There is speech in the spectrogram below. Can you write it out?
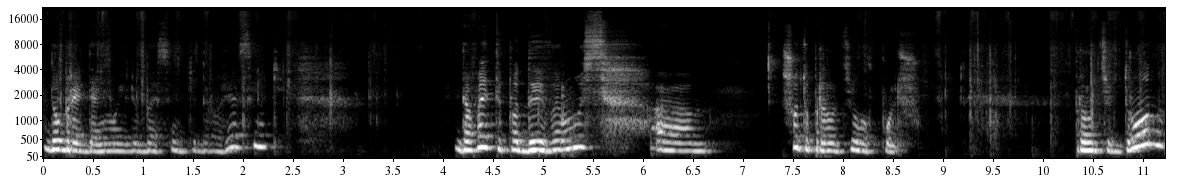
Добрий день, мої любесенькі, дорогесенькі. Давайте подивимось, що то прилетіло в Польщу. Прилетів дрон,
